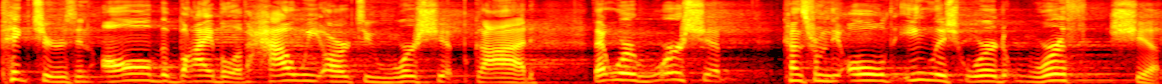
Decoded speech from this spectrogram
pictures in all the Bible of how we are to worship God. That word worship comes from the old English word worthship.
